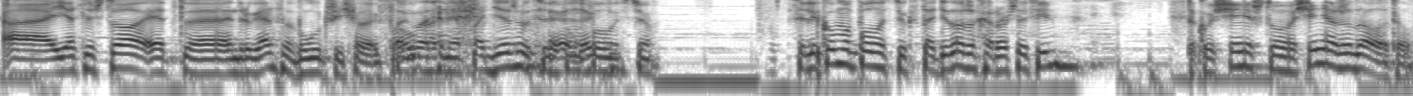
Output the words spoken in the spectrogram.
А, если что, это Эндрю Гарфилд лучший человек. согласен, я поддерживаю целиком и полностью. Целиком и полностью, кстати, тоже хороший фильм. Такое ощущение, что он вообще не ожидал этого.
